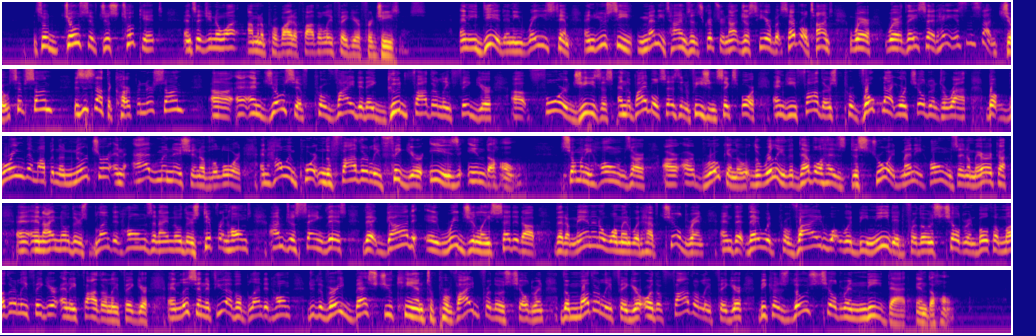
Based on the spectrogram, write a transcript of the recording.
So Joseph just took it and said, you know what? I'm to provide a fatherly figure for Jesus. And he did, and he raised him. And you see many times in Scripture, not just here, but several times, where, where they said, Hey, is this not Joseph's son? Is this not the carpenter's son? Uh, and, Joseph provided a good fatherly figure uh, for Jesus. And the Bible says in Ephesians 6 4, And ye fathers, provoke not your children to wrath, but bring them up in the nurture and admonition of the Lord. And how important the fatherly figure is in the home. So many homes are, are, are broken. The, the, really, the devil has destroyed many homes in America. And, and I know there's blended homes and I know there's different homes. I'm just saying this that God originally set it up that a man and a woman would have children and that they would provide what would be needed for those children, both a motherly figure and a fatherly figure. And listen, if you have a blended home, do the very best you can to provide for those children the motherly figure or the fatherly figure because because those children need that in the home.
